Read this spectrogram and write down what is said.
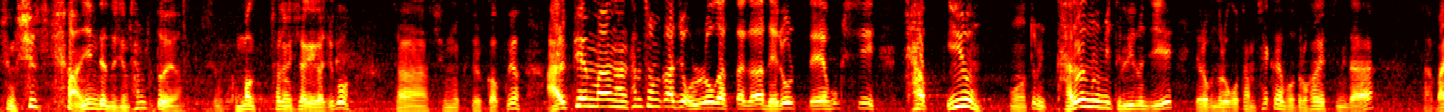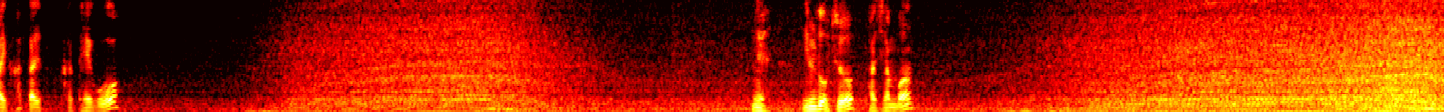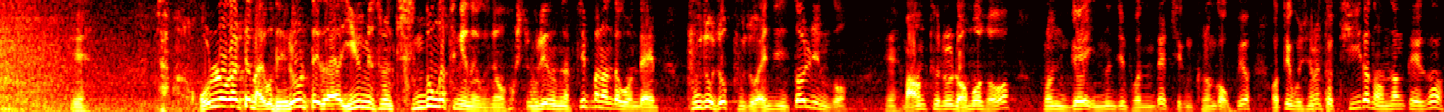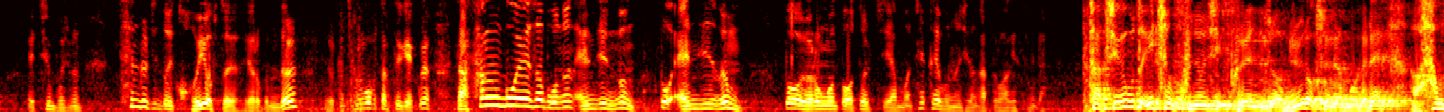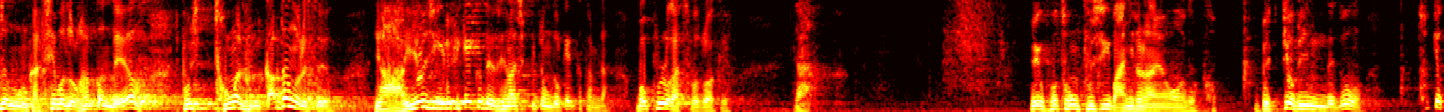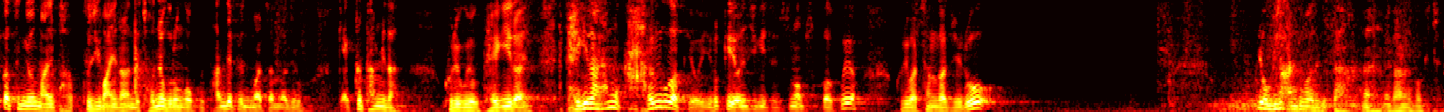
지금 시스트 아닌데도 지금 30도예요. 지금 금방 촬영 시작해가지고 자 지금 이렇게 될 것 같고요. RPM만 한 3천까지 올라갔다가 내려올 때 혹시 잡 이음 어, 좀 다른 음이 들리는지 여러분들 이것도 한번 체크해 보도록 하겠습니다. 자 마이크 갖다 대고 예, 일도 없죠. 다시 한번. 예. 자, 올라갈 때 말고 내려올 때가 이음 있으면 진동 같은 게 있거든요. 혹시 우리는 그냥 찐빠난다고 하는데 부조죠, 부조. 엔진이 떨리는 거. 예, 마운트를 넘어서 그런 게 있는지 보는데 지금 그런 거 없고요. 어떻게 보시면 또 D다 넣은 상태에서 예, 지금 보시면 핸들 진동이 거의 없어요. 여러분들. 이렇게 참고 부탁드리겠고요. 자, 상부에서 보는 엔진 룸, 또 엔진 음, 또 이런 건 또 어떨지 한번 체크해 보는 시간 갖도록 하겠습니다. 자, 지금부터 2009년식 그랜저 뉴 럭셔리한 모델의 아, 하부 점검 같이 해보도록 할 건데요. 보시 정말 깜짝 놀랐어요. 야, 이 연식이 이렇게 깨끗해도 되나 싶을 정도로 깨끗합니다. 머플러 같이 보도록 할게요. 자, 여기 보통 부식이 많이 일어나요. 몇 겹이 있는데도 첫 겹 같은 경우는 많이 바- 부식이 많이 일어나는데 전혀 그런 거 없고 반대편도 마찬가지로 깨끗합니다. 그리고 여기 배기라인, 배기라인 한번 가른 것 같아요. 이렇게 연식이 될 수는 없을 것 같고요. 그리고 마찬가지로 여기서 앉아봐야 되겠다. 네, 여기 앉아봐겠죠.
